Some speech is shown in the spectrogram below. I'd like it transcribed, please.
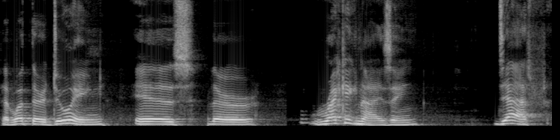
that what they're doing is they're recognizing death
